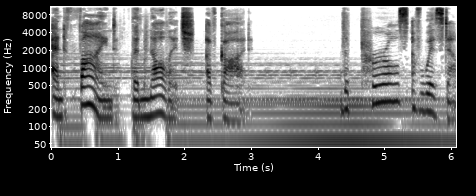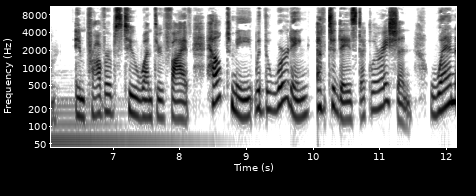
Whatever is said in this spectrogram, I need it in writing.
and find the knowledge of God. Pearls of wisdom in Proverbs 2 1 through 5 helped me with the wording of today's declaration. When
